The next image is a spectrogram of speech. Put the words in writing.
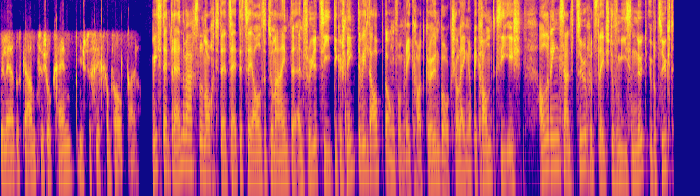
weil er das Ganze schon kennt, ist das sicher ein Vorteil. Mit dem Trainerwechsel macht der ZSC also zum einen einen frühzeitigen Schnitt, weil der Abgang von Richard Grönborg schon länger bekannt war. Allerdings haben die Zürcher zuletzt auf dem Eis nicht überzeugt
